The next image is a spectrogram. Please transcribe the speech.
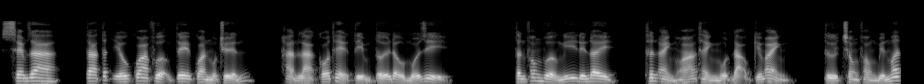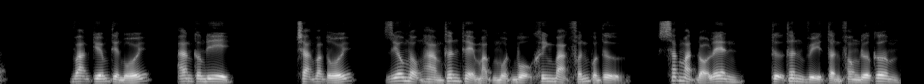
Xem ra, ta tất yếu qua phượng tê quan một chuyến, hẳn là có thể tìm tới đầu mối gì. Tần Phong vừa nghĩ đến đây, thân ảnh hóa thành một đạo kiếm ảnh, từ trong phòng biến mất. Vạn kiếm tiền bối, ăn cơm đi. Trạng vạn tối, Diêu Ngộng Hàm thân thể mặc một bộ khinh bạc phấn quần tử, sắc mặt đỏ lên, tự thân vì Tần Phong đưa cơm.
